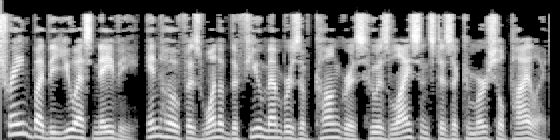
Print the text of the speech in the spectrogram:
Trained by the U.S. Navy, Inhofe is one of the few members of Congress who is licensed as a commercial pilot.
